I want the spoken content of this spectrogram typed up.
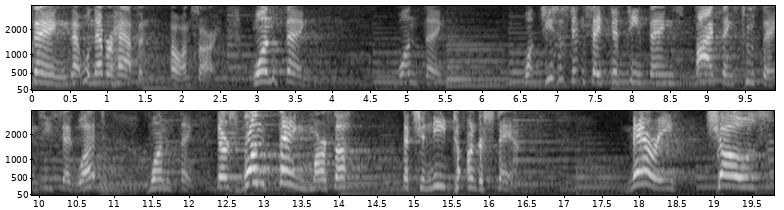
thing that will never happen. Oh, I'm sorry. One thing. One thing. What Jesus didn't say 15 things, five things, two things. He said what? One thing. There's one thing, Martha, that you need to understand. Mary chose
